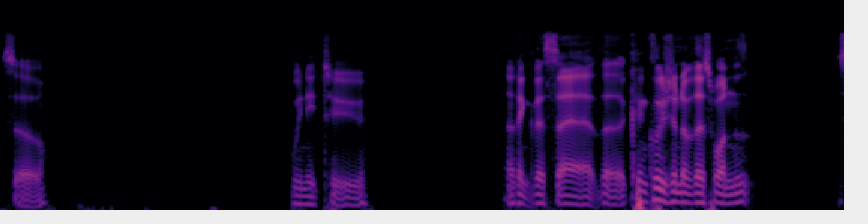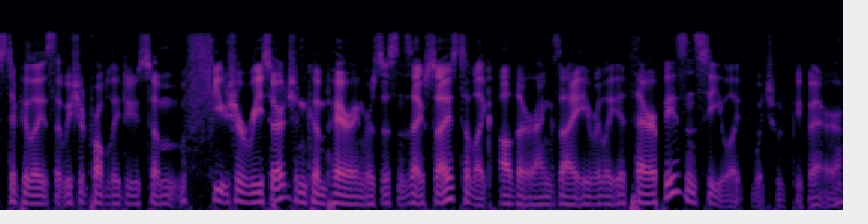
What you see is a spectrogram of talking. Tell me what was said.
So we need to. I think this uh, the conclusion of this one stipulates that we should probably do some future research in comparing resistance exercise to like other anxiety related therapies and see like which would be better.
